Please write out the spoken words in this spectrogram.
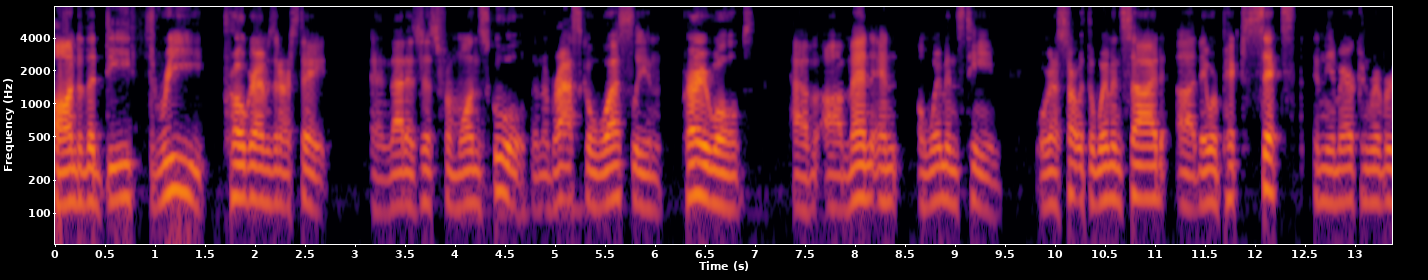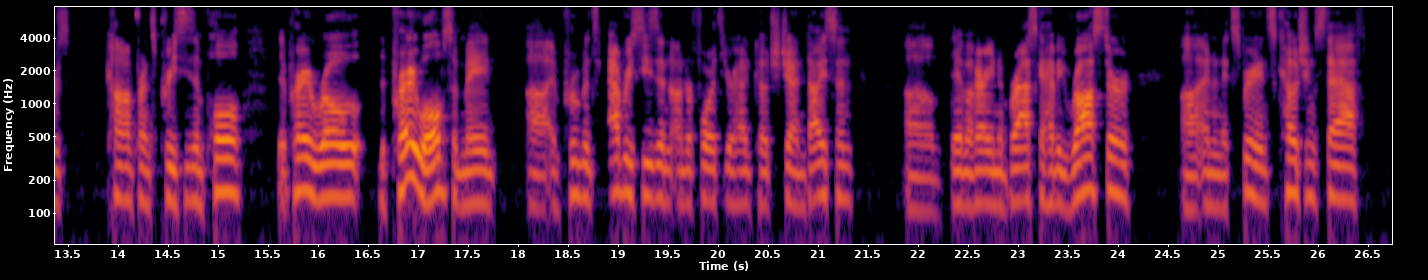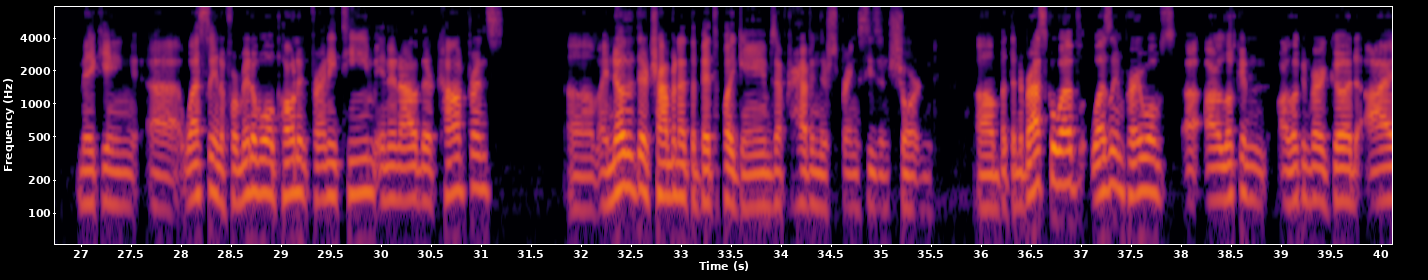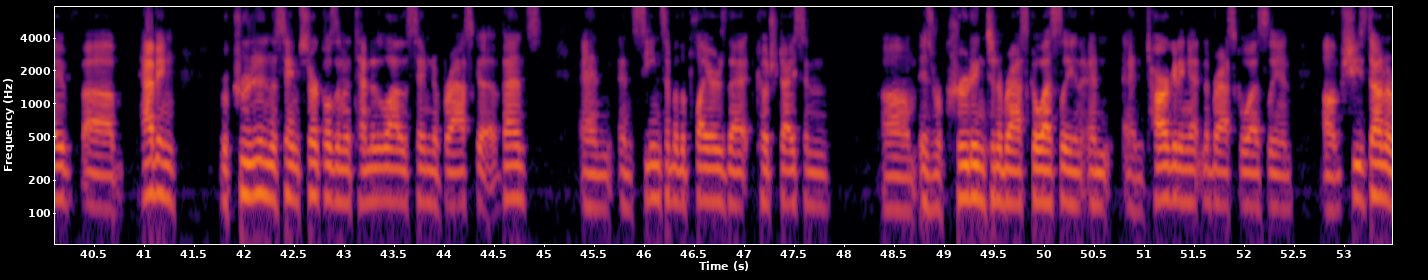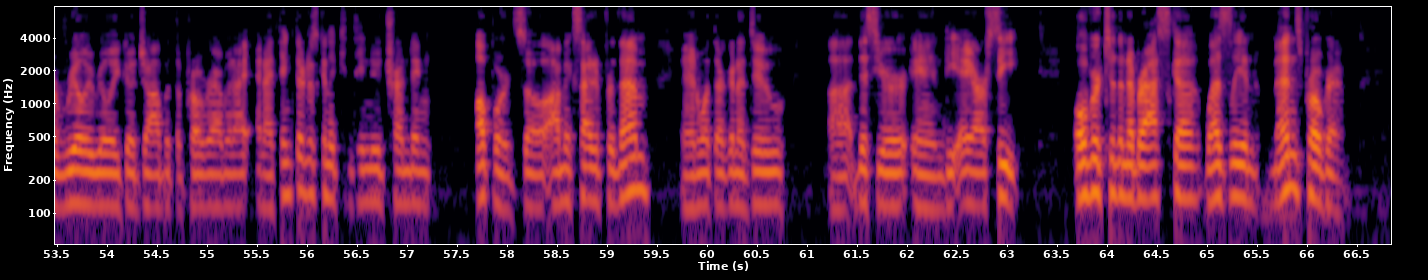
On to the D3 programs in our state, and that is just from one school. The Nebraska Wesleyan Prairie Wolves have a men and a women's team. We're going to start with the women's side. Uh, they were picked sixth in the American Rivers Conference preseason poll. The Prairie Ro- the Prairie Wolves have made uh, improvements every season under fourth year head coach Jen Dyson. Um, they have a very Nebraska heavy roster uh, and an experienced coaching staff, making uh, Wesleyan a formidable opponent for any team in and out of their conference. Um, I know that they're chomping at the bit to play games after having their spring season shortened. Um, but the Nebraska Wesleyan Prairie Wolves uh, are looking are looking very good. I've uh, having recruited in the same circles and attended a lot of the same Nebraska events and and seen some of the players that Coach Dyson um, is recruiting to Nebraska Wesleyan and and targeting at Nebraska Wesleyan. Um, she's done a really really good job with the program, and I and I think they're just going to continue trending upwards. So I'm excited for them and what they're going to do uh, this year in the ARC over to the Nebraska Wesleyan men's program.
